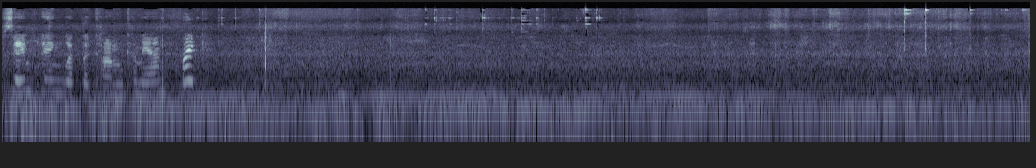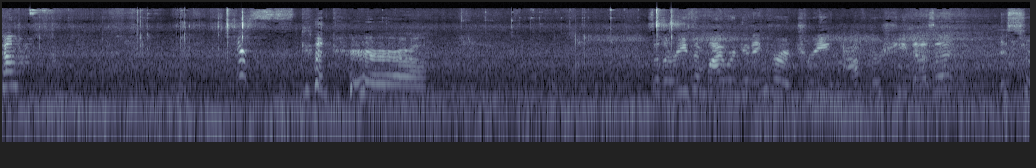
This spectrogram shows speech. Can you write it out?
Same thing with the come command. Break. Come. Yes. Good girl. So the reason why we're giving her a treat after she does it is to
